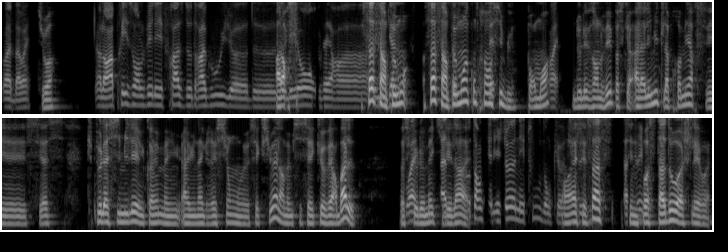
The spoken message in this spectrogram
Ouais, bah ouais. Tu vois? Alors après, ils ont enlevé les phrases de dragouille de, Léon vers. ça, c'est un peu moins, ça, c'est un peu moins compréhensible pour moi de les enlever parce qu'à la limite, la première, c'est, tu peux l'assimiler quand même à une, agression sexuelle, hein, même si c'est que verbal. Parce que le mec, il bah, est là. Autant qu'elle est jeune et tout, donc. ouais, c'est ça, c'est une post-ado, Ashley, ouais.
